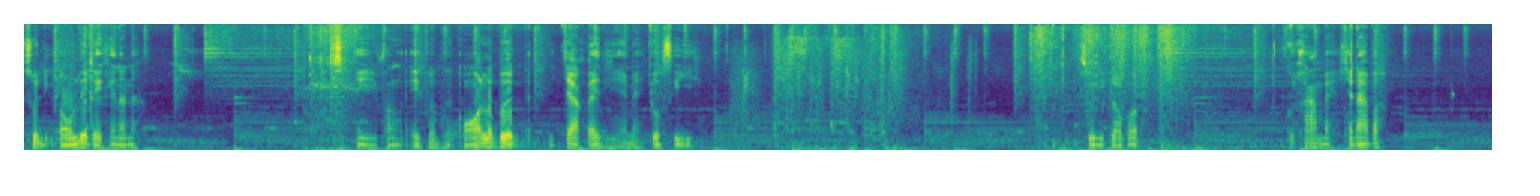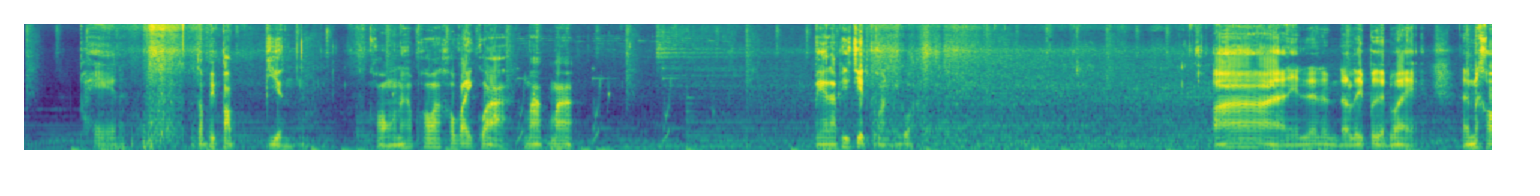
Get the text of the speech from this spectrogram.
โซนิกเราเลือดเหลือแค่นั้นนะเอฟังเอเพิ่มเพิ่มอ๋อระเบิดจากไอ้นี่ใช่ไหมโจซีโซนิกเราก็ ดข้ามไป ชนะปะแพ้นะแล้วก็ไปปรับเปลี่ยนของนะครับ เพราะว่าเขาไวกว่ามากมากๆไปอันดับที่ 7 ก่อนดีกว่า อ่าอันนี้เราเราได้เปิดด้วยนั้นเขา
